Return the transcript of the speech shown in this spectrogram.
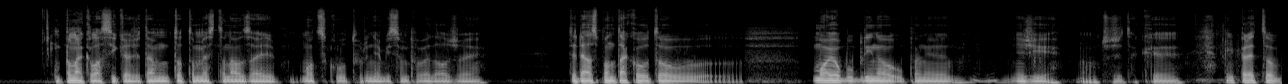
úplná klasika, že tam toto mesto naozaj moc kultúrne by som povedal, že teda aspoň takouto mojou bublinou úplne nežije. No, čiže také... I preto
